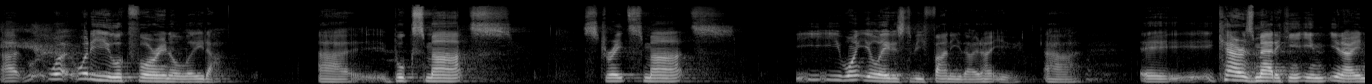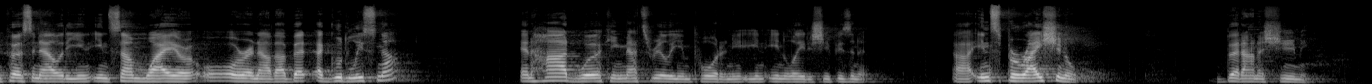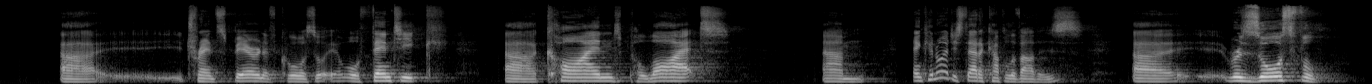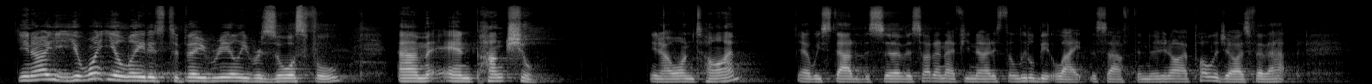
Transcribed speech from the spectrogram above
Uh, what, what do you look for in a leader? Uh, book smarts, street smarts. You, you, want your leaders to be funny, though, don't you? Uh, eh, charismatic in, you know, in personality in, in some way or, or another, but a good listener and hardworking. That's really important in, in leadership, isn't it? Uh, inspirational, but unassuming. Uh, transparent, of course, authentic, uh, kind, polite. Um, and can I just add a couple of others? Uh, resourceful. You know, you want your leaders to be really resourceful um, and punctual, you know, on time. Yeah, we started the service. I don't know if you noticed a little bit late this afternoon. I apologise for that.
